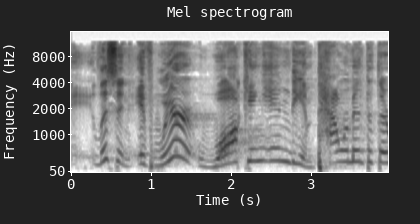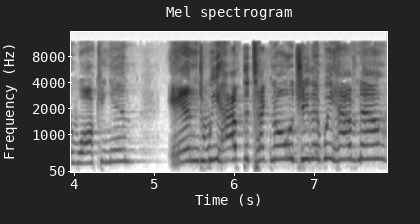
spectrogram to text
Eh, listen, if we're walking in the empowerment that they're walking in, and we have the technology that we have now,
